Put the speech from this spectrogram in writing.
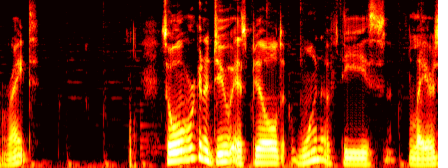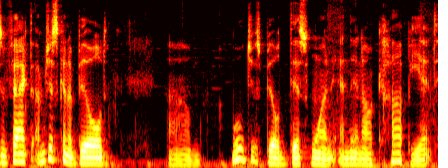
All right. So what we're going to do is build one of these layers. In fact, I'm just going to build. Um, we'll just build this one, and then I'll copy it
